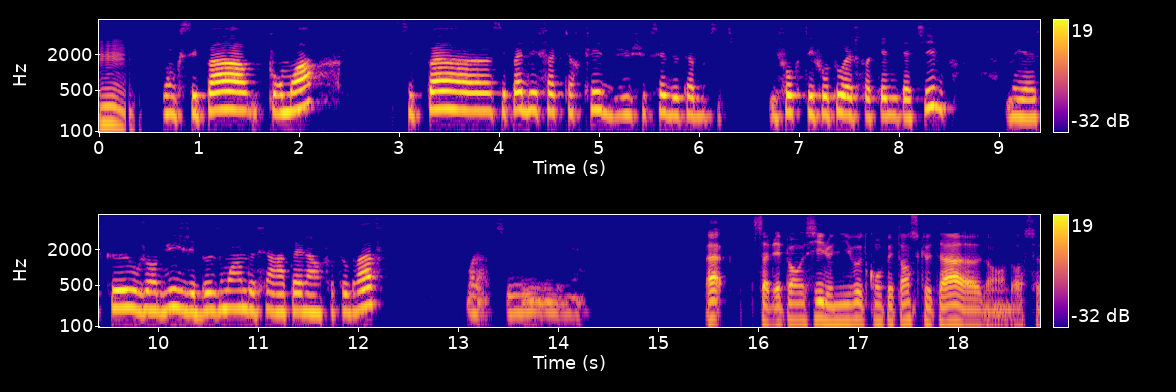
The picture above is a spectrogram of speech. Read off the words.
Mmh. Donc c'est pas pour moi, c'est pas c'est pas des facteurs clés du succès de ta boutique. Il faut que tes photos, elles soient qualitatives, mais est-ce qu'aujourd'hui j'ai besoin de faire appel à un photographe? Voilà, c'est Bah Ça dépend aussi le niveau de compétence que tu as dans, dans ce,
